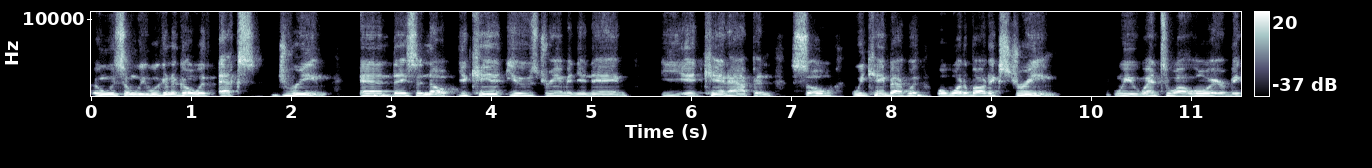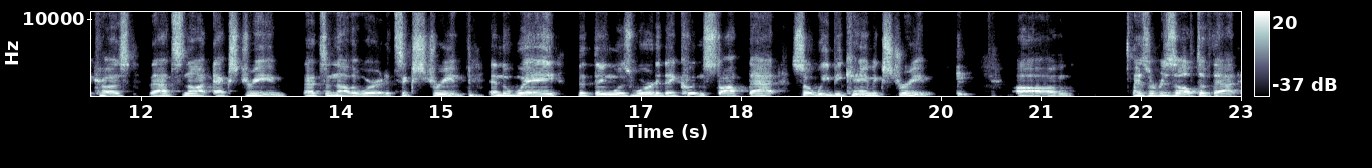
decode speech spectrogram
and so we were going to go with X Dream, and they said, no, you can't use Dream in your name. It can't happen. So we came back with, well, what about Extreme? We went to our lawyer because that's not extreme. That's another word. It's extreme. And the way the thing was worded, they couldn't stop that. So we became extreme. Um, as a result of that,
